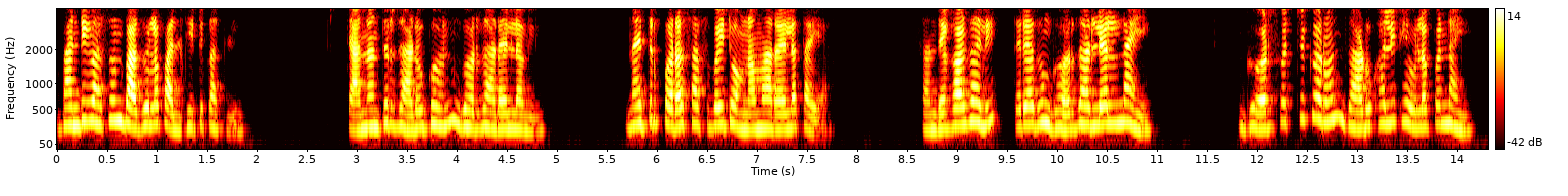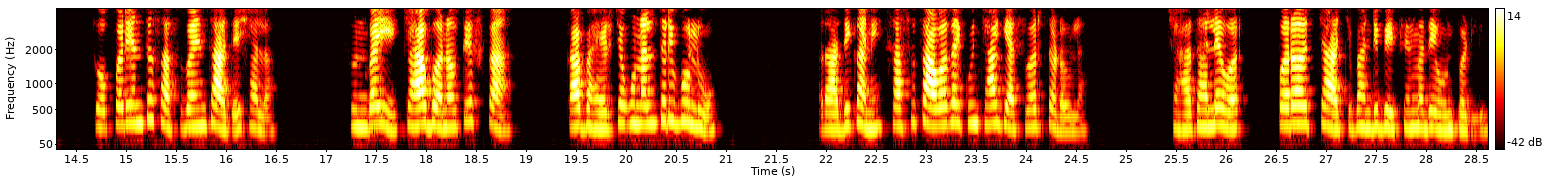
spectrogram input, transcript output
भांडी घासून बाजूला पालथीट घातली. त्यानंतर झाडू घेऊन घर झाडायला लागली. नाहीतर परत सासूबाई टोमणा मारायला तयार. संध्याकाळ झाली तरी अजून घर झाडलेलं नाही. घर स्वच्छ करून झाडूखाली ठेवलं पण नाही. तोपर्यंत सासूबाईंचा आदेश आला. सुनबाई चहा बनवतेस का? का बाहेरच्या कुणाला तरी बोलू? राधिकाने सासूचा आवाज ऐकून चहा गॅसवर चढवला. चहा झाल्यावर परत चहाची भांडी बेसिनमध्ये येऊन पडली.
